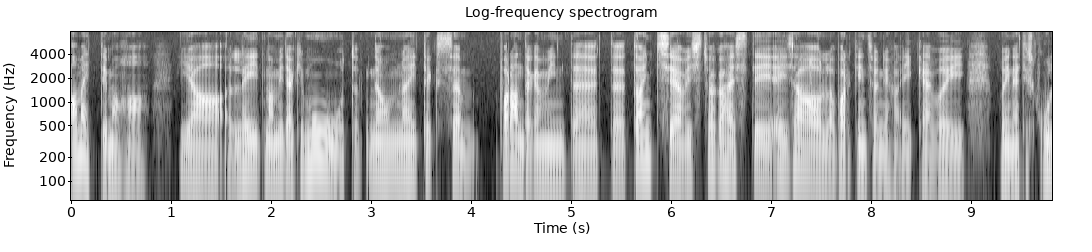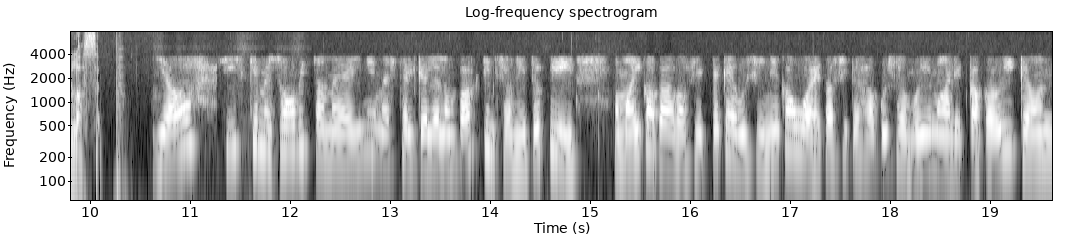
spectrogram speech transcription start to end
ameti maha ja leidma midagi muud, no näiteks ähm, parandage mind, et tantsija vist väga hästi ei saa olla Parkinsoni haige või, või näiteks kullassepp jah, siiski me soovitame inimestel, kellel on Parkinsoni tõbi, oma igapäevaseid tegevusi nii kaua edasi teha, kui see on võimalik, aga õige on,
